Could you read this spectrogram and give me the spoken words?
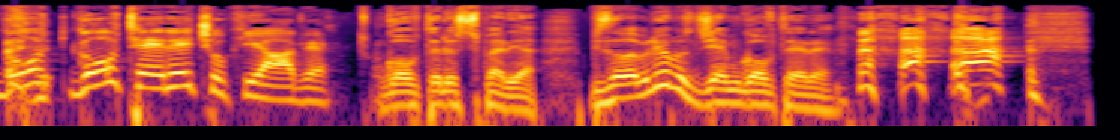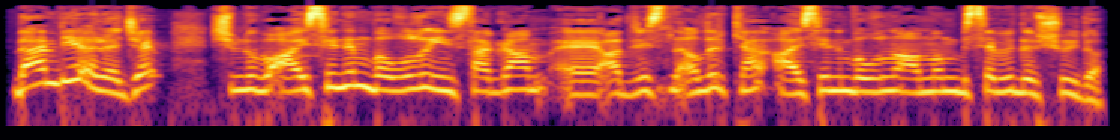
Go, Go.tr çok iyi abi. Gov.tr süper ya. Biz alabiliyor muyuz Cem Gov.tr? Ben bir ara Cem, şimdi bu Ayşe'nin bavulu Instagram e, adresini alırken Ayşe'nin bavulunu almamın bir sebebi de şuydu.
